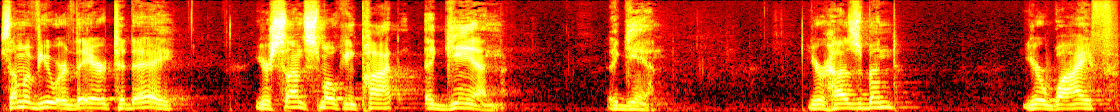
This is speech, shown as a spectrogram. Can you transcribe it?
Some of you are there today. Your son's smoking pot again again. Your husband, your wife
